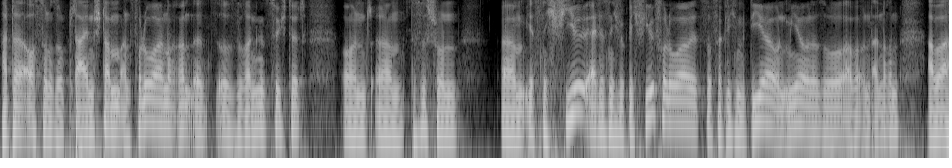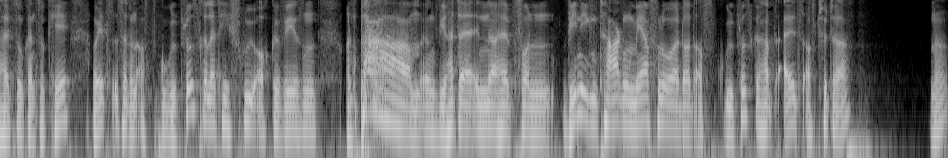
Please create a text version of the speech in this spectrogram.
Hat da auch so, so einen kleinen Stamm an Followern ran, äh, so, so rangezüchtet und ähm, das ist schon ähm, jetzt nicht viel, er hat jetzt nicht wirklich viel Follower, jetzt so verglichen mit dir und mir oder so, aber und anderen, aber halt so ganz okay. Aber jetzt ist er dann auf Google Plus relativ früh auch gewesen und bam! Irgendwie hat er innerhalb von wenigen Tagen mehr Follower dort auf Google Plus gehabt als auf Twitter. Ne?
